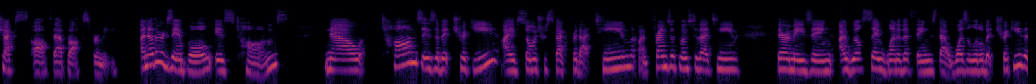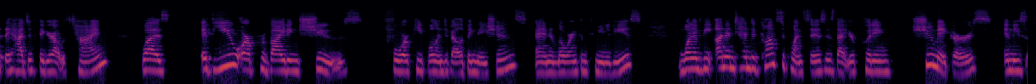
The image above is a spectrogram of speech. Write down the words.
checks off that box for me. Another example is tom's. Now tom's is a bit tricky. I have so much respect for that team. I'm friends with most of that team. They're amazing. I will say one of the things that was a little bit tricky that they had to figure out with time was if you are providing shoes for people in developing nations and in lower income communities one of the unintended consequences is that you're putting shoemakers in these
